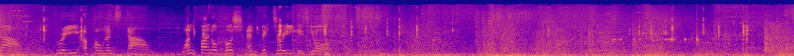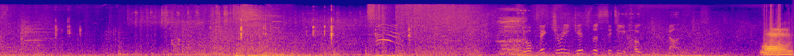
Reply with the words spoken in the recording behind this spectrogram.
Down. Three opponents down. One final push and victory is yours. Your victory gives the city hope, Guardians. Yeah,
